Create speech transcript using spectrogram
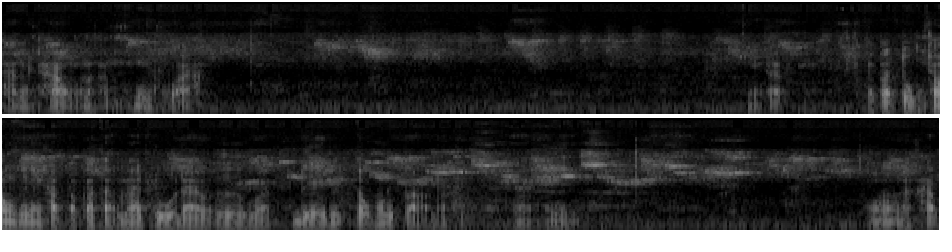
ทันเข้านะครับหมุนขวานี่ครับแล้วก็ตรงช่องตรงนี้ครับเราก็สามารถดูได้ว่าเออว่าเดือยมันตรงหรือเปล่านะครับอ่านี่นี้ตรงนะครับ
